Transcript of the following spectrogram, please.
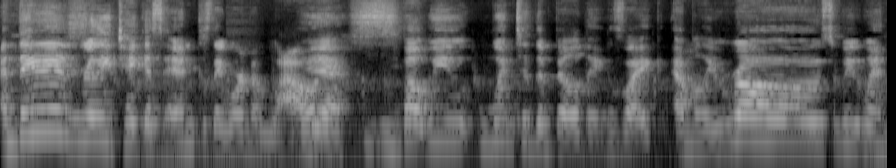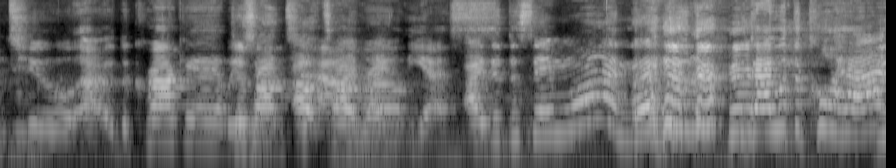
and they didn't really take us in because they weren't allowed. yes But we went to the buildings like Emily Rose. We went Mhm. to uh, the Crockett. We Just went out- to outside, Alamo. right? Yes, i did the same one the guy with the cool hat.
